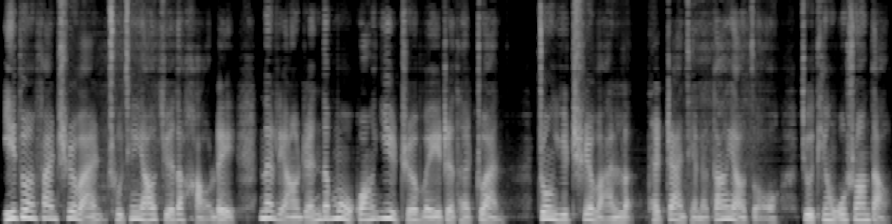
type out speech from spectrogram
一顿饭吃完，楚清瑶觉得好累，那两人的目光一直围着他转。终于吃完了，他站起来刚要走，就听无双道：“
